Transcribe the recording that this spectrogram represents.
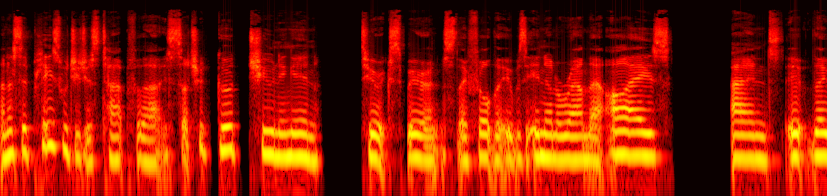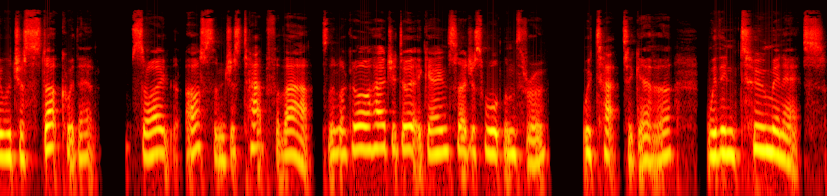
And I said, please, would you just tap for that? It's such a good tuning in to your experience. They felt that it was in and around their eyes and it, they were just stuck with it. So I asked them, just tap for that. So they're like, oh, how'd you do it again? So I just walked them through. We tapped together. Within two minutes,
